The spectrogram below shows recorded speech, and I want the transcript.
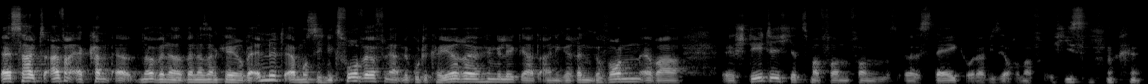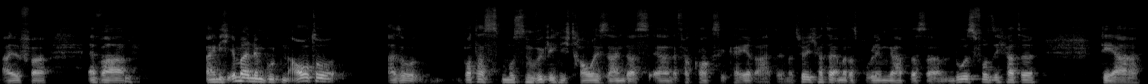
Er ist halt einfach, er kann, er, ne, wenn, er, wenn er seine Karriere beendet, er muss sich nichts vorwerfen, er hat eine gute Karriere hingelegt, er hat einige Rennen gewonnen, er war äh, stetig, jetzt mal von, von äh, Steak oder wie sie auch immer hießen, Alpha, er war eigentlich immer in einem guten Auto. Also Bottas muss nun wirklich nicht traurig sein, dass er eine verkorkste Karriere hatte. Natürlich hat er immer das Problem gehabt, dass er einen Lewis vor sich hatte, der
